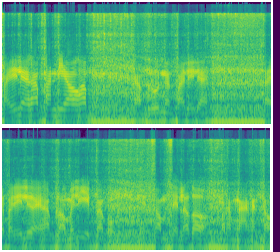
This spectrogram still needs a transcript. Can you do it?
ไปเรื่อยๆครับคันเดียวครับครับลุ้นกันไปเรื่อยๆใส่ไปเรื่อยๆครับเราไม่รีบครับผมซ่อมเสร็จแล้วก็มาทำงานกันต่อ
